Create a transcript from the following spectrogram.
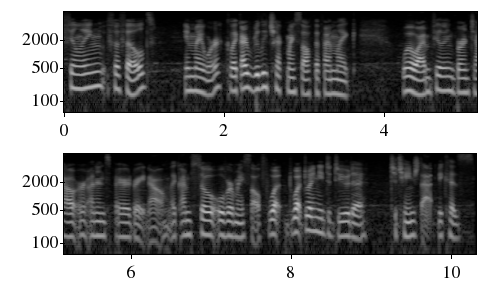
feeling fulfilled in my work. Like I really check myself if I'm like, whoa, I'm feeling burnt out or uninspired right now. Like I'm so over myself. What what do I need to do to to change that? Because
